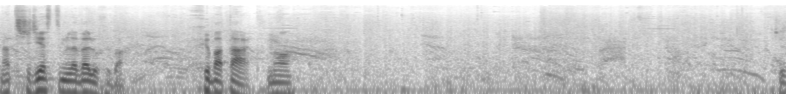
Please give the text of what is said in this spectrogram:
na 30 levelu chyba. Chyba tak, no. Czy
